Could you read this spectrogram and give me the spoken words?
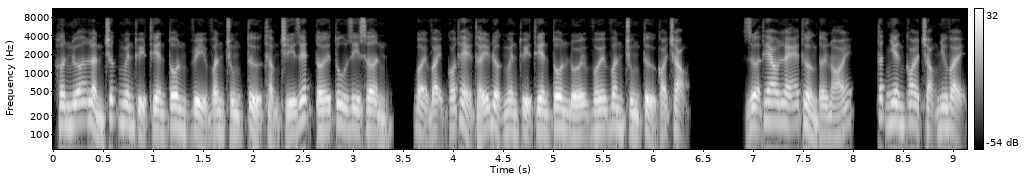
hơn nữa lần trước nguyên thủy thiên tôn vì vân trung tử thậm chí giết tới tu di sơn, bởi vậy có thể thấy được nguyên thủy thiên tôn đối với vân trung tử coi trọng. Dựa theo lẽ thường tới nói, tất nhiên coi trọng như vậy,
